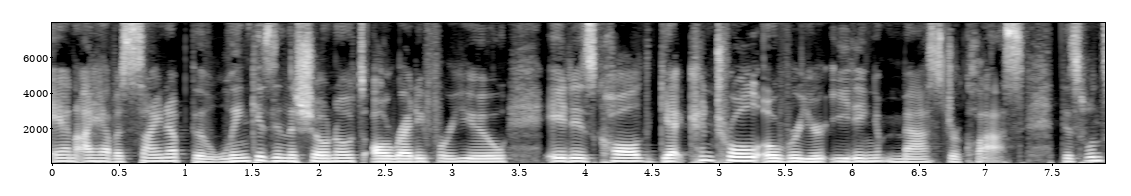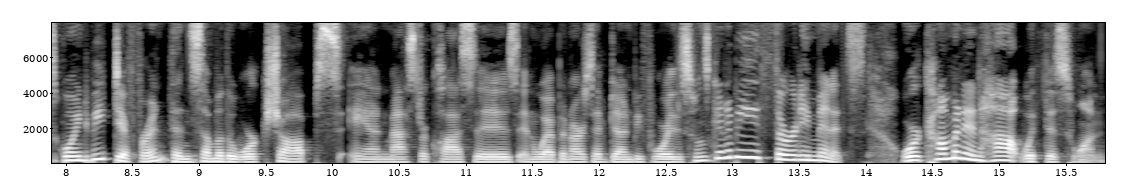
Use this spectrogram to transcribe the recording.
And I have a sign up. The link is in the show notes already for you. It is called Get Control Over Your Eating Masterclass. This one's going to be different than some of the workshops and masterclasses and webinars I've done before. This one's going to be 30 minutes. We're coming in hot with this one.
